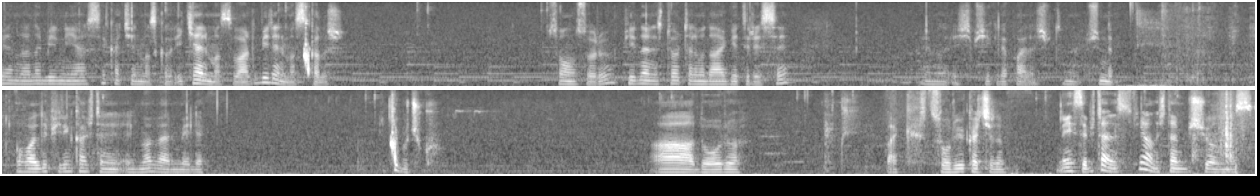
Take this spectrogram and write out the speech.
Bir birini yerse kaç elmas kalır? İki elması vardı bir elması kalır. Son soru. Tanesi dört elma daha getirirse elmaları eşit bir şekilde paylaşıp Şimdi o halde Pir'in kaç tane elma vermeli? İki buçuk. Aa doğru. Bak soruyu kaçırdım. Neyse bir tanesi yanlıştan bir şey olmaz.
